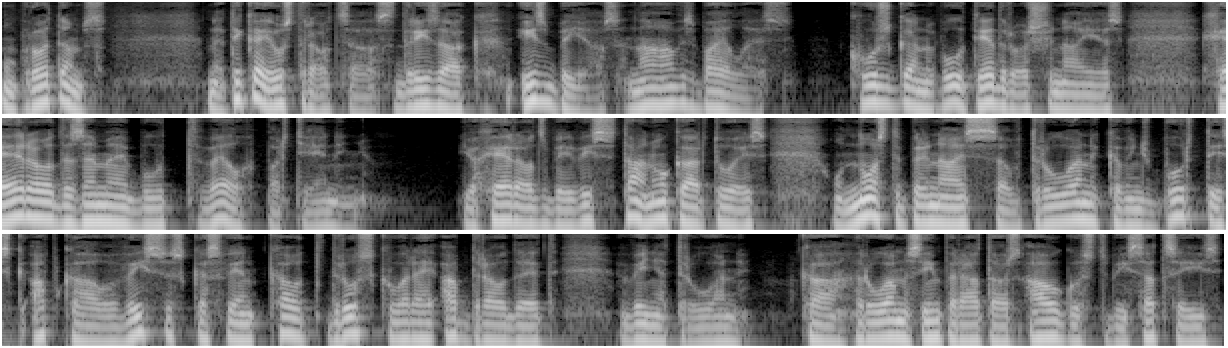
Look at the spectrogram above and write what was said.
Un, protams, ne tikai uztraucās, drīzāk izbijās nāves bailēs. Kurš gan būtu iedrošinājies Heroda zemē būt vēl par ķēniņu? Jo Herods bija visu tā nokārtojis un nostiprinājis savu troni, ka viņš burtiski apkāva visus, kas vien kaut drusku varēja apdraudēt viņa troni. Kā Romas imperators Augusts bija sacījis,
